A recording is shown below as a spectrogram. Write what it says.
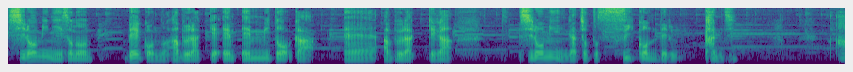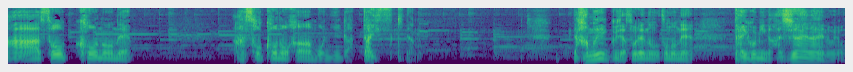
白身にそのベーコンの油っ気塩味とか、えー、油っ気が白身がちょっと吸い込んでる感じ？あそこのねあそこのハーモニーが大好きなの。でハムエッグじゃそれのそのね醍醐味が味わえないのよ。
